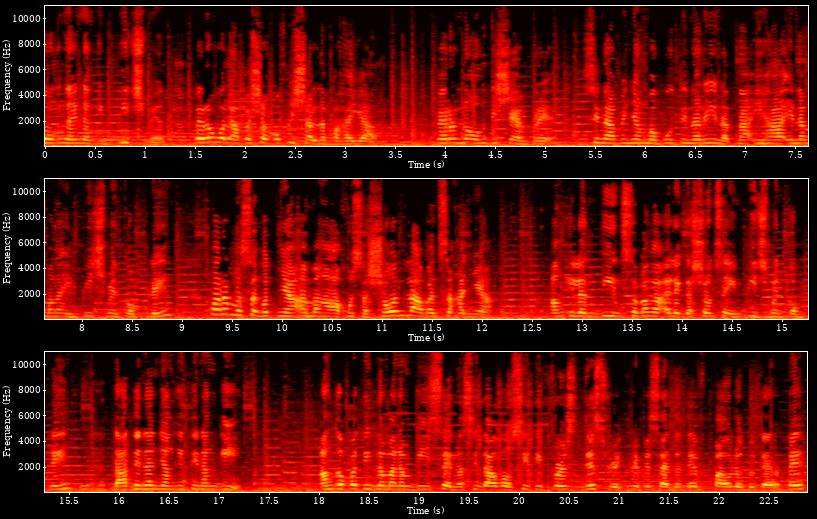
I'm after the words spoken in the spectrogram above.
kaugnay ng impeachment pero wala pa siyang opisyal na pahayag. Pero noong Disyembre, sinabi niyang mabuti na rin at naihain ang mga impeachment complaint para masagot niya ang mga akusasyon laban sa kanya. Ang ilan din sa mga alegasyon sa impeachment complaint, dati na niyang itinanggi ang kapatid naman ng bise na si Davao City 1st District Representative Paulo Duterte,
